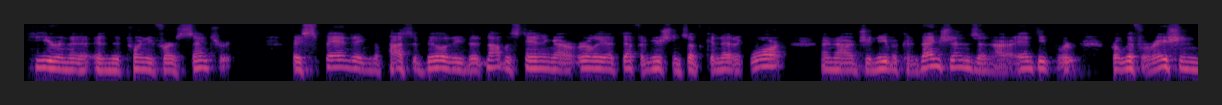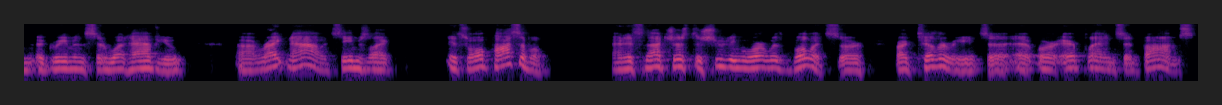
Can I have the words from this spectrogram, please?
here in the in the 21st century, expanding the possibility that notwithstanding our earlier definitions of kinetic war and our Geneva Conventions and our anti-proliferation agreements and what have you, uh, right now it seems like it's all possible, and it's not just a shooting war with bullets or artillery, it's a, or airplanes and bombs.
